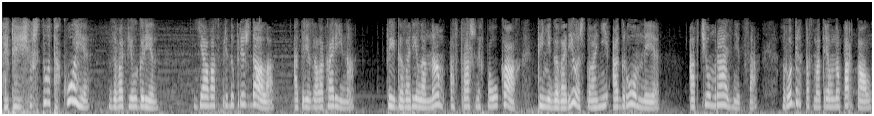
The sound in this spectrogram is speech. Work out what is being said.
«Это еще что такое?» – завопил Глен. «Я вас предупреждала», – отрезала Карина. «Ты говорила нам о страшных пауках. Ты не говорила, что они огромные. А в чем разница?» Роберт посмотрел на портал.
